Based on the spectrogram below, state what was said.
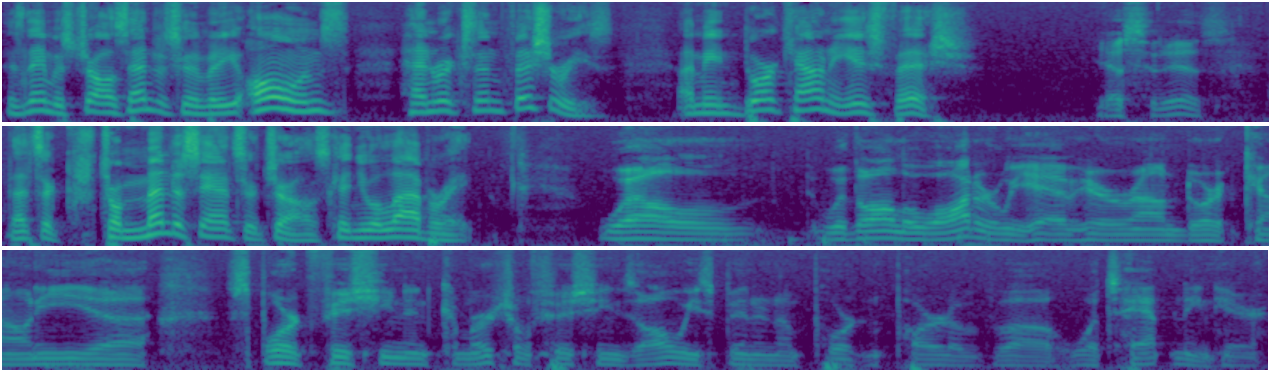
his name is Charles Henrikson, but he owns Henrikson Fisheries. I mean, Door County is fish. Yes, it is. That's a tremendous answer, Charles. Can you elaborate? Well, with all the water we have here around Door County, uh, sport fishing and commercial fishing's always been an important part of uh, what's happening here.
